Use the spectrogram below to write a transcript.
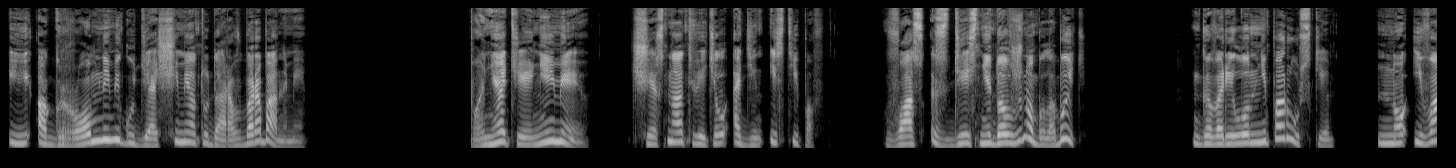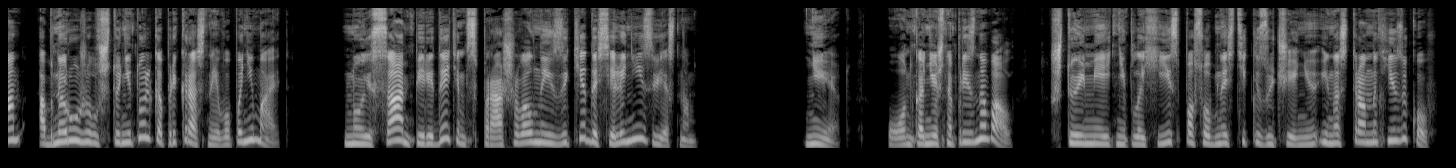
и огромными гудящими от ударов барабанами. «Понятия не имею», — честно ответил один из типов. Вас здесь не должно было быть!» Говорил он не по-русски, но Иван обнаружил, что не только прекрасно его понимает, но и сам перед этим спрашивал на языке доселе неизвестном. Нет, он, конечно, признавал, что имеет неплохие способности к изучению иностранных языков,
